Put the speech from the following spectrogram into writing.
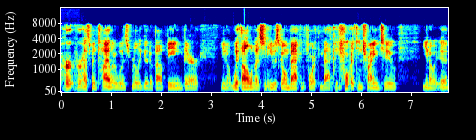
her her husband Tyler was really good about being there, you know, with all of us, and he was going back and forth and back and forth and trying to, you know, uh,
